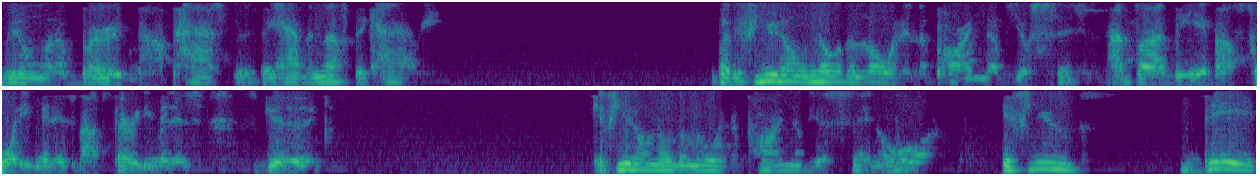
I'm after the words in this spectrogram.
We don't want to burden our pastors. They have enough to carry. But if you don't know the Lord and the pardon of your sin, I thought I'd be here about 40 minutes, about 30 minutes is good. If you don't know the Lord and the pardon of your sin, or if you did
